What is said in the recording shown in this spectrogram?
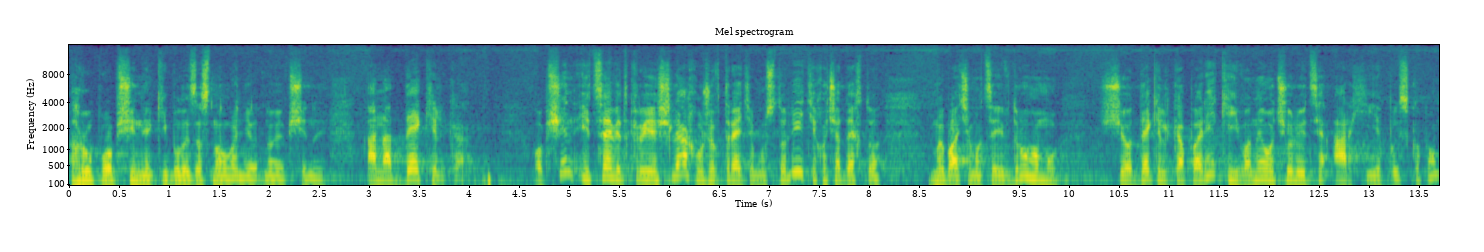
групу общин, які були засновані одною общиною, а на декілька общин. І це відкриє шлях уже в третьому столітті, хоча дехто ми бачимо це і в другому, що декілька парікій вони очолюються архієпископом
